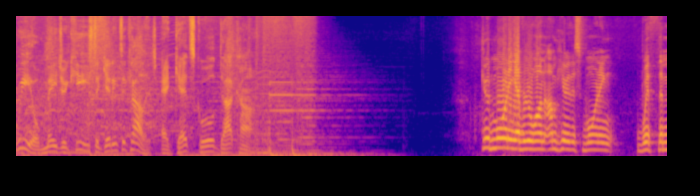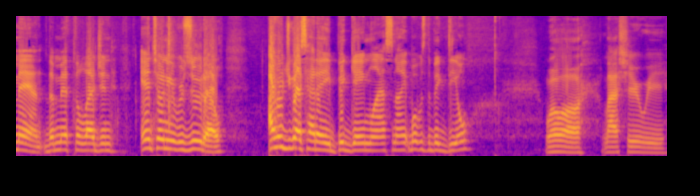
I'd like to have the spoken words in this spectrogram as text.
real major keys to getting to college at getschool.com. Good morning, everyone. I'm here this morning with the man, the myth, the legend, Antonio Rizzuto. I heard you guys had a big game last night. What was the big deal? Well, uh, last year we,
